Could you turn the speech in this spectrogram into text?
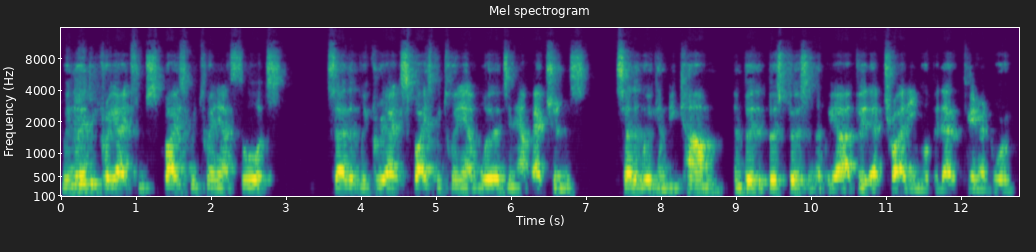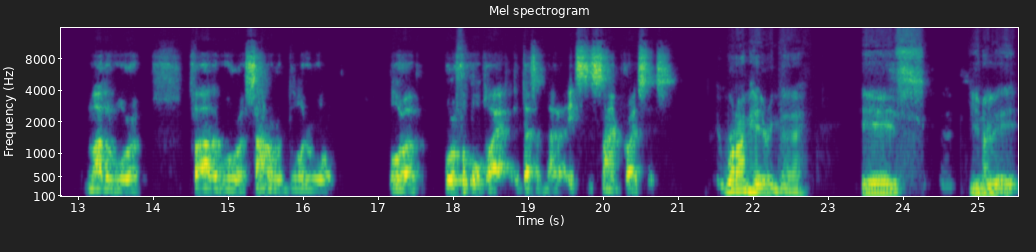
We need to create some space between our thoughts so that we create space between our words and our actions so that we can become and be the best person that we are, be that trading or be that a parent or a mother or a father or a son or a daughter or or a or a football player. It doesn't matter. It's the same process. What I'm hearing there is, you know, it,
